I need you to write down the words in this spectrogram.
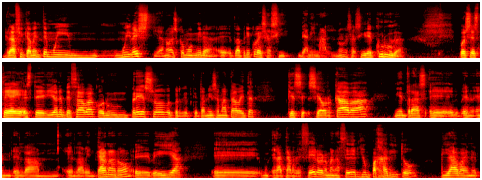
gráficamente muy, muy bestia, ¿no? Es como, mira, eh, la película es así, de animal, ¿no? Es así de cruda. Pues este, este guion empezaba con un preso, porque, que también se mataba y tal, que se, ahorcaba mientras eh, en, la, ventana ¿no? Eh, veía eh, el atardecer o el amanecer y un pajarito piaba en el...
